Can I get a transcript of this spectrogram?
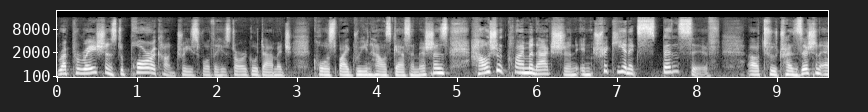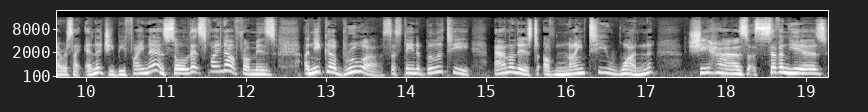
reparations to poorer countries for the historical damage caused by greenhouse gas emissions? How should climate action in tricky and expensive uh, to transition areas like energy be financed? So let's find out from Ms. Anika Brewer, sustainability analyst of 91. She has seven years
